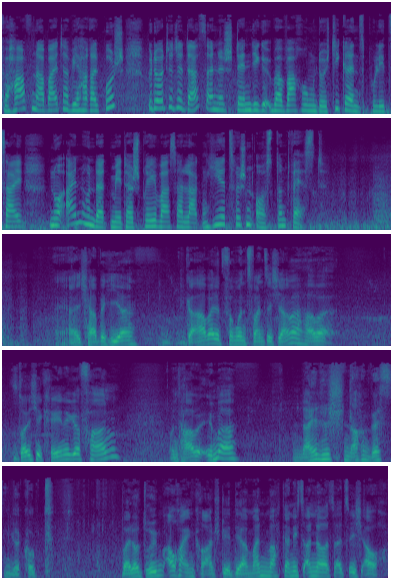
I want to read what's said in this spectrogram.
Für Hafenarbeiter wie Harald Busch bedeutete das eine ständige Überwachung durch die Grenzpolizei. Nur 100 Meter Spreewasser lagen hier zwischen Ost und West. Ja, ich habe hier gearbeitet, 25 Jahre, habe solche Kräne gefahren und habe immer neidisch nach dem Westen geguckt. Weil dort drüben auch ein Kran steht. Der Mann macht ja nichts anderes als ich auch.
